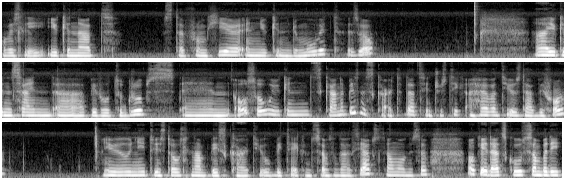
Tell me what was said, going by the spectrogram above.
obviously you cannot stuff from here and you can remove it as well. Uh, you can assign uh, people to groups and also you can scan a business card. That's interesting. I haven't used that before. You need to install SnapBiz card. You'll be taken to Samsung Galaxy apps download and stuff okay that's cool. Somebody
